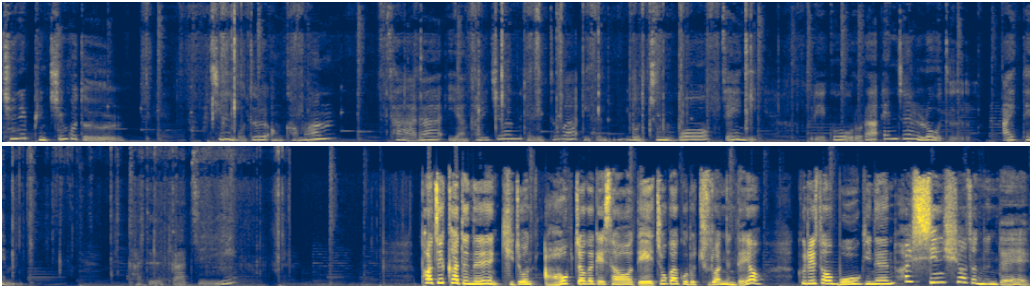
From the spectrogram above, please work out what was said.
튜니핑 친구들. 친구들 언커먼, 사라, 이안카이준, 엘리트와 이든, 중복, 제니, 그리고 오로라 엔젤 로드, 아이템, 카드까지. 퍼즐 카드는 기존 9조각에서 4조각으로 줄었는데요. 그래서 모으기는 훨씬 쉬워졌는데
